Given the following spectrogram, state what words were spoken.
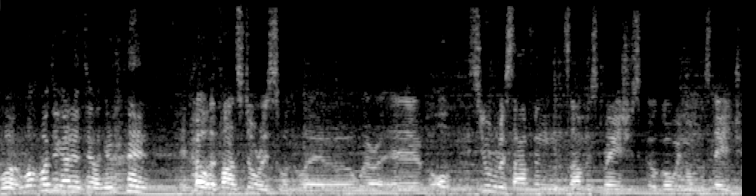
what, what, what do you gotta tell him? Well, the fun stories what, where, where uh, oh, it's usually something something strange is going on the stage.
